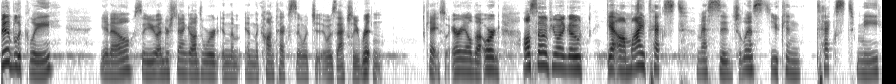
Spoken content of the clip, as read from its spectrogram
biblically. You know, so you understand God's word in the in the context in which it was actually written. Okay, so Ariel.org. Also, if you want to go get on my text message list, you can text me.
